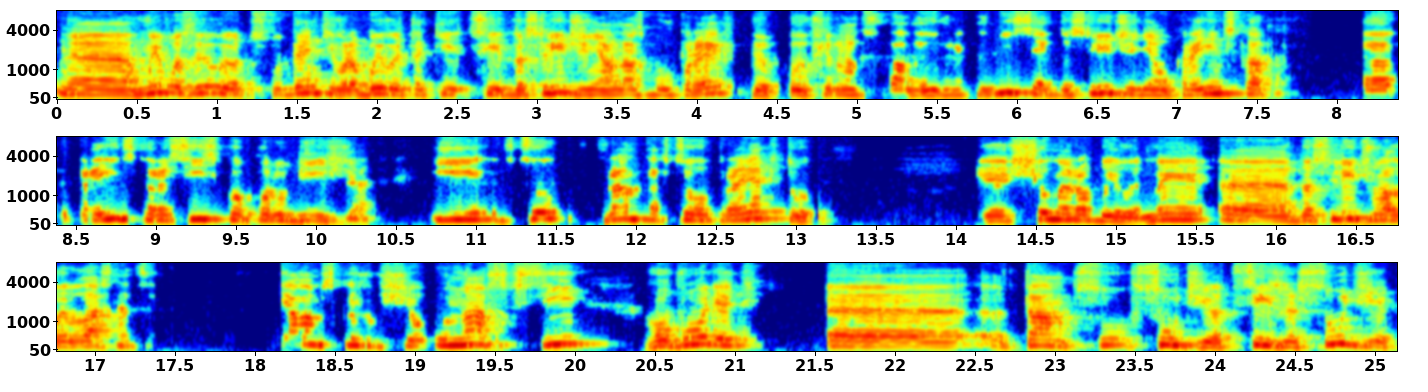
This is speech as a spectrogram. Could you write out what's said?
е, ми возили от студентів, робили такі ці дослідження. У нас був проект, фінансувала Єврокомісія, дослідження українсько, е, українсько-російського порубіжжя. І в цьому в рамках цього проекту, е, що ми робили? Ми е, досліджували власне це. Я вам скажу, що у нас всі говорять е, там в су- в суджі, ці ж суджі,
